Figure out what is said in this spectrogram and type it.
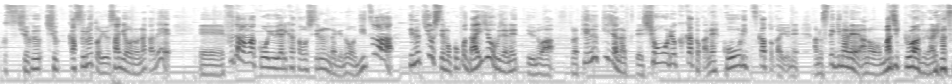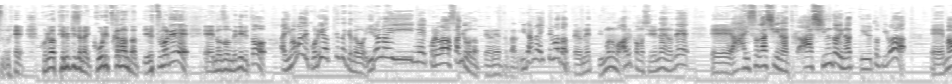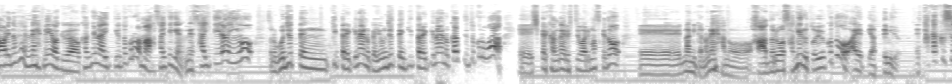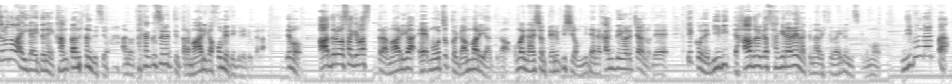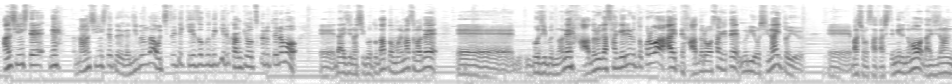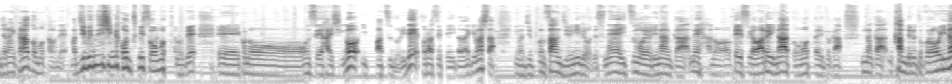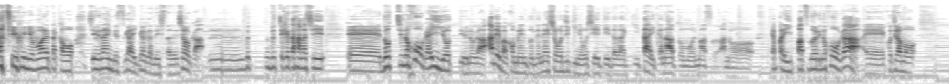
出荷するという作業の中で、えー、普段はこういうやり方をしてるんだけど、実は手抜きをしてもここ大丈夫じゃねっていうのは、それは手抜きじゃなくて省力化とかね、効率化とかいうね、あの素敵なね、あの、マジックワードがありますので、これは手抜きじゃない効率化なんだっていうつもりで、えー、望んでみると、あ、今までこれやってたけど、いらないね、これは作業だったよねとか、いらない手間だったよねっていうものもあるかもしれないので、えー、あ、忙しいなとか、あ、しんどいなっていう時は、えー、周りの人にね、迷惑がかけないっていうところは、まあ、最低限ね、最低ラインを、その50点切ったらいけないのか、40点切ったらいけないのかっていうところは、えー、しっかり考える必要はありますけど、えー、何かのね、あの、ハードルを下げるということをあえてやってみる。高くするのは意外とね、簡単なんですよ。あの、高くするって言ったら周りが褒めてくれるから。でも、ハードルを下げますって言ったら周りが、え、もうちょっと頑張れやとか、お前何しよん手抜きしよんみたいな感じで言われちゃうので、結構ね、ビビってハードルが下げられなくなる人がいるんですけども、自分がやっぱ安心してね、安心してというか自分が落ち着いて継続できる環境を作るというのも、えー、大事な仕事だと思いますので、えー、ご自分のね、ハードルが下げれるところは、あえてハードルを下げて無理をしないという、えー、場所を探してみるのも大事なんじゃないかなと思ったので、まあ、自分自身が本当にそう思ったので、えー、この音声配信を一発撮りで撮らせていただきました。今10分32秒ですね。いつもよりなんかね、あの、ペースが悪いなと思ったりとか、なんか噛んでるところ多いなというふうに思われたかもしれないんですが、いかがでしたでしょうか？うん、ぶ、ぶっちゃけた話、えー、どっちの方がいいよっていうのがあればコメントでね、正直に教えていただきたいかなと思います。あの、やっぱり一発撮りの方が、えー、こちらも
